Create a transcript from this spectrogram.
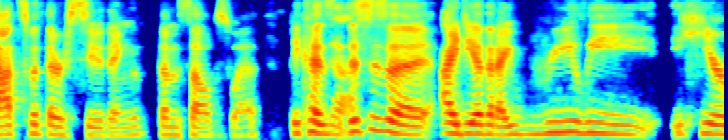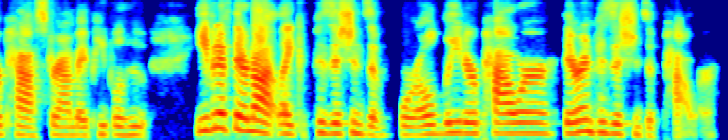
that's what they're soothing themselves with. Because yeah. this is a idea that I really hear passed around by people who, even if they're not like positions of world leader power, they're in positions of power.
